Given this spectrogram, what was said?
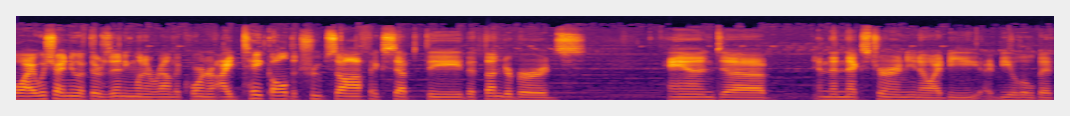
Boy, I wish I knew if there's anyone around the corner. I'd take all the troops off except the, the Thunderbirds. And, uh, and then next turn, you know, I'd be, I'd be a little bit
